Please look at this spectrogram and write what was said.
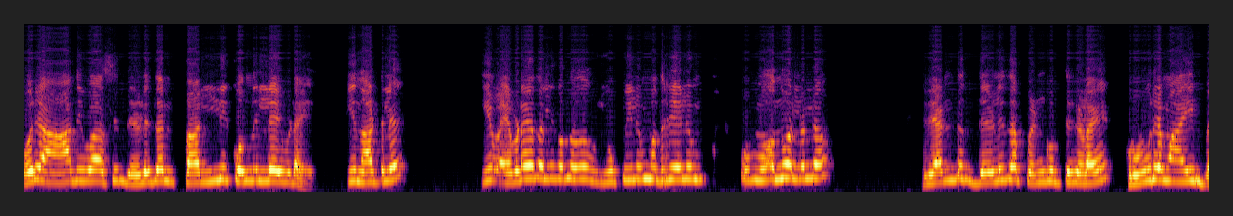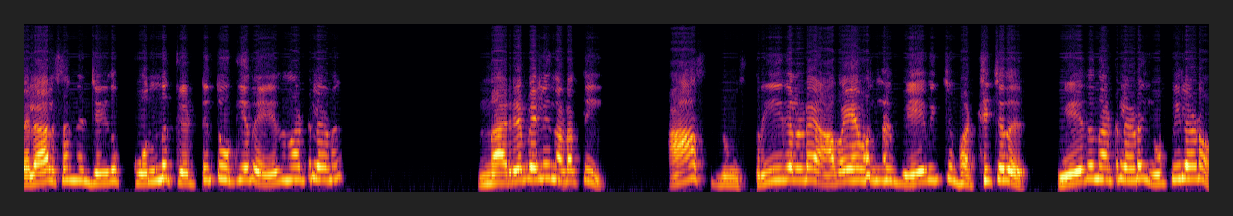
ഒരു ആദിവാസി ദളിതൻ തല്ലിക്കൊന്നില്ലേ ഇവിടെ? ഈ നാട്ടിൽ ഈ എവിടെയാ തല്ലിക്കൊന്നത്? യു പിയിലും മധുരയിലും ഒന്നുമല്ലല്ലോ. രണ്ട് ദളിത പെൺകുട്ടികളെ ക്രൂരമായി ബലാത്സംഗം ചെയ്ത് കൊന്ന് കെട്ടിത്തൂക്കിയത് ഏത് നാട്ടിലാണ്? നരബലി നടത്തി. ആ സ്ത്രീകളുടെ അവയവങ്ങൾ വേവിച്ച് ഭക്ഷിച്ചത് ഏത് നാട്ടിലാണ്? യു പിയിലാണോ?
